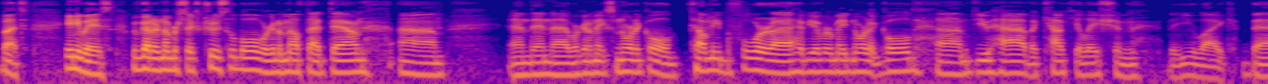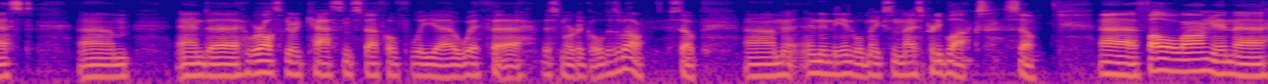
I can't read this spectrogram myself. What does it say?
But anyways, we've got our number six crucible. We're going to melt that down. Um, and then uh, we're going to make some Nordic gold. Tell me before, uh, have you ever made Nordic gold? Um, do you have a calculation that you like best? Um, and uh, we're also going to cast some stuff, hopefully, uh, with uh, this Nordic gold as well. So, um, and in the end, we'll make some nice, pretty blocks. So, uh, follow along and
